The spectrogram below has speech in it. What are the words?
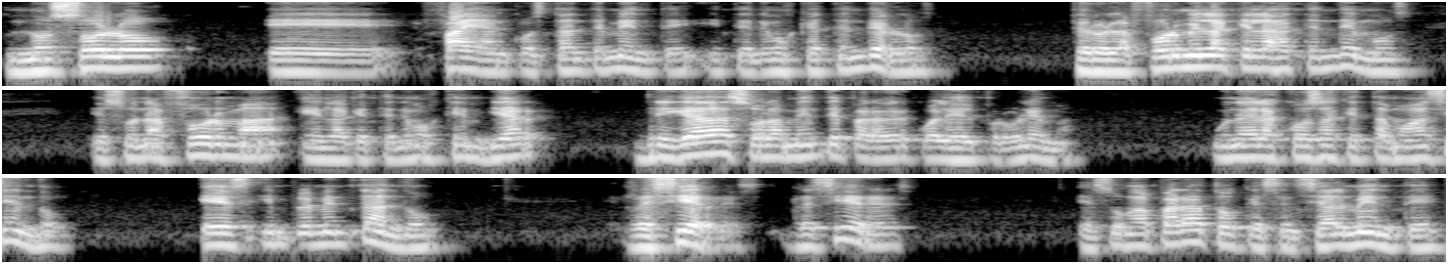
no solo fallan constantemente y tenemos que atenderlos, pero la forma en la que las atendemos es una forma en la que tenemos que enviar brigadas solamente para ver cuál es el problema. Una de las cosas que estamos haciendo es implementando resierres. Resierres es un aparato que esencialmente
